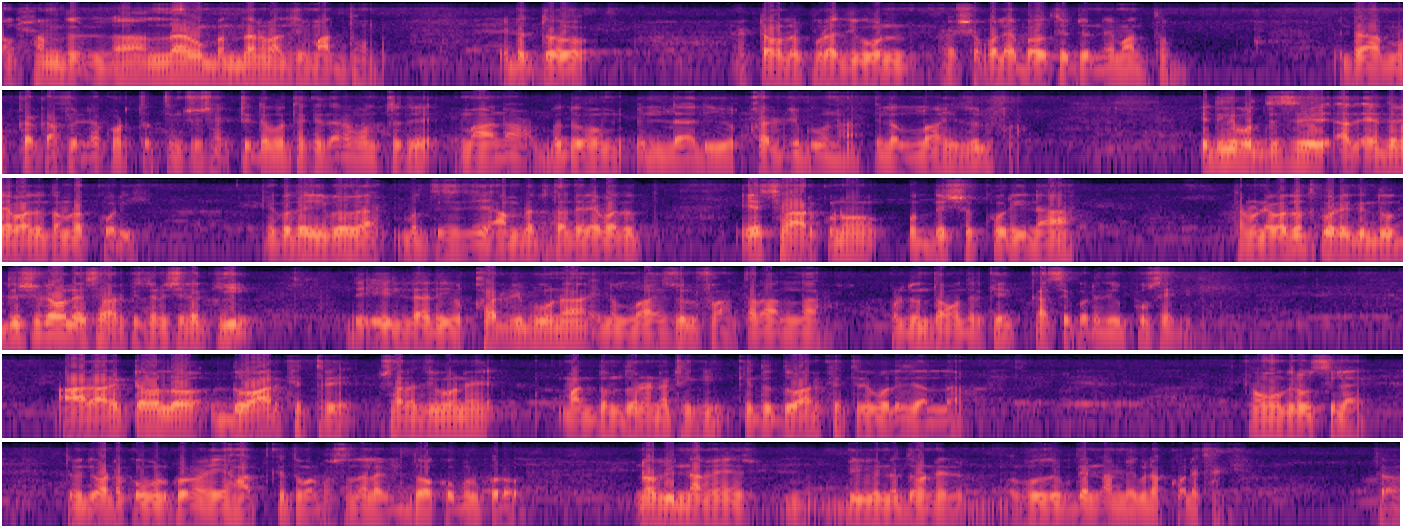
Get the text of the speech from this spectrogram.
আলহামদুলিল্লাহ আল্লাহ বান্দার মাঝে মাধ্যম। এটা তো একটা হলো পুরা জীবন সকলে আবাদতের জন্য মাধ্যম। এটা মক্কার কাফিররা করতো। তিনশো ষাটটি দেবতাকে তারা বলতো যে, মা না আবুদহম ইল্লা লিউকারিবুনা ইলাল্লাহি জুলফা। এদিকে বলতেছে এদের আবাদত আমরা করি। এ কথা এইভাবে বলতেছে যে, আমরা তো তাদের আবাদত এছাড়া আর কোনো উদ্দেশ্য করি না। তার মানে আবাদত করে, কিন্তু উদ্দেশ্যটা হলো এছাড়া আর কিছু না। সেটা কি? ইল্লা লিউকারিবুনা ইলাল্লাহি জুলফা তারা আল্লাহ পর্যন্ত আমাদেরকে কাছে করে দিবে পৌঁছাই দিবে। আর আরেকটা হলো দোয়ার ক্ষেত্রে, সারা জীবনে মাধ্যম ধরে না ঠিকই, কিন্তু দোয়ার ক্ষেত্রে বলে যে আল্লাহ, অমুকের ওসিলায় তুমি দোয়াটা কবুল করো, এই হাতকে তোমার পছন্দ লাগলে দোয়া কবুল করো। নবীর নামে বিভিন্ন ধরনের বুজুর্গদের নামে এগুলো করে থাকে। তো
